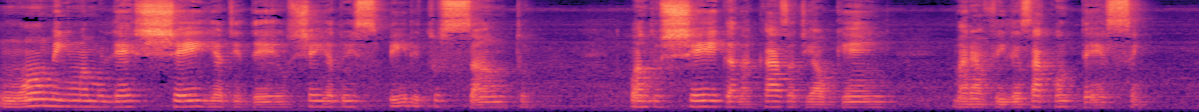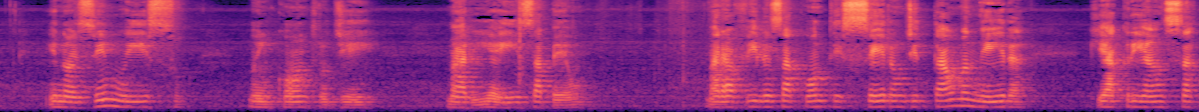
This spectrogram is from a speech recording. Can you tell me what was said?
um homem e uma mulher cheia de Deus, cheia do Espírito Santo, quando chega na casa de alguém, maravilhas acontecem. E nós vimos isso no encontro de Maria e Isabel. Maravilhas aconteceram de tal maneira que a criança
